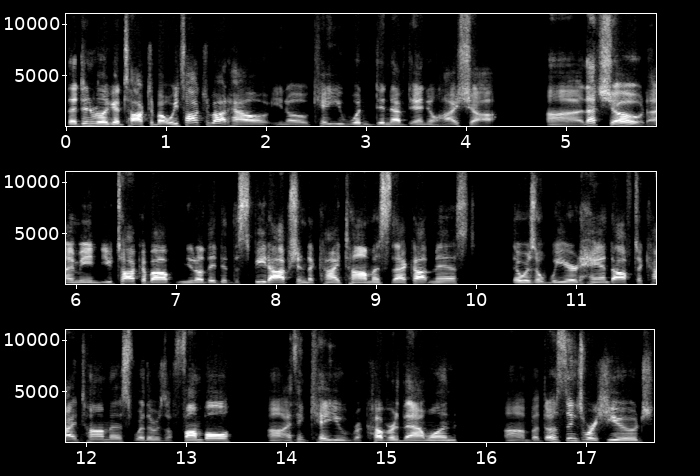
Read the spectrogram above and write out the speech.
that didn't really get talked about, we talked about how, you know, KU wouldn't didn't have Daniel Hishaw. Uh, that showed. I mean, you talk about, you know, they did the speed option to Ky Thomas, that got missed. There was a weird handoff to Ky Thomas where there was a fumble. Uh, I think KU recovered that one. Um, but those things were huge.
